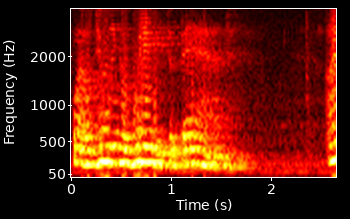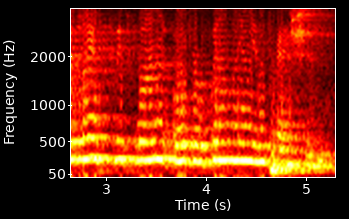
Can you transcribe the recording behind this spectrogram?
while doing away with the bad, I'm left with one overwhelming impression,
